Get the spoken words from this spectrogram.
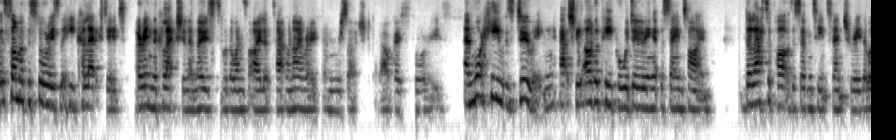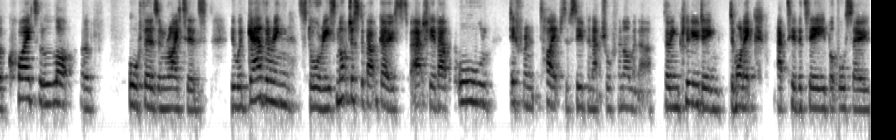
But some of the stories that he collected are in the collection, and those were the ones that I looked at when I wrote and researched about ghost stories. And what he was doing, actually, other people were doing at the same time the latter part of the 17th century, there were quite a lot of authors and writers who were gathering stories, not just about ghosts, but actually about all different types of supernatural phenomena. So, including demonic activity, but also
